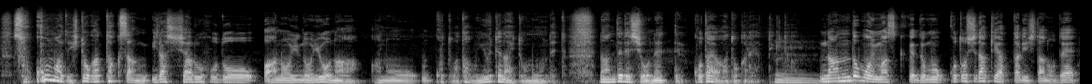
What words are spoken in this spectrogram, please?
そこまで人がたくさんいらっしゃるほど、あの、のような、あの、ことは多分言うてないと思うんで、なんででしょうねって、答えは後からやってきた。何度も言いますけども、今年だけやったりしたので、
